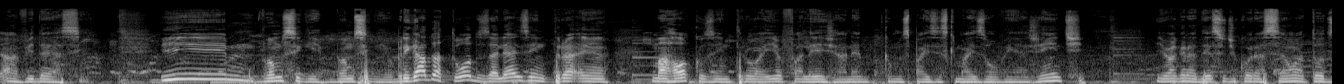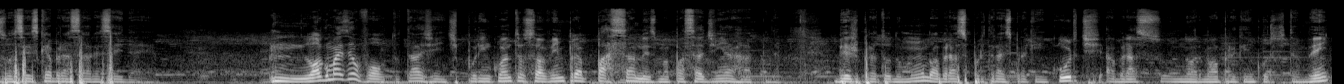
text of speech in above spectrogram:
a vida é assim. E vamos seguir, vamos seguir. Obrigado a todos. Aliás, entra, é, Marrocos entrou aí, eu falei já, né? Como os países que mais ouvem a gente. E eu agradeço de coração a todos vocês que abraçaram essa ideia. Logo mais eu volto, tá, gente? Por enquanto eu só vim para passar mesmo, uma passadinha rápida. Beijo para todo mundo, abraço por trás para quem curte, abraço normal para quem curte também.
